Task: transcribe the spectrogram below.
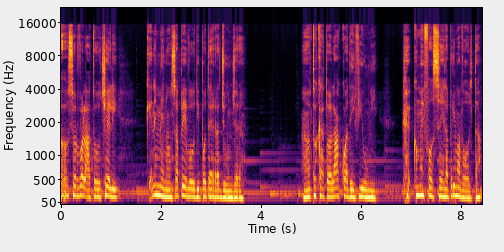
Ho sorvolato cieli che nemmeno sapevo di poter raggiungere. Ho toccato l'acqua dei fiumi come fosse la prima volta.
